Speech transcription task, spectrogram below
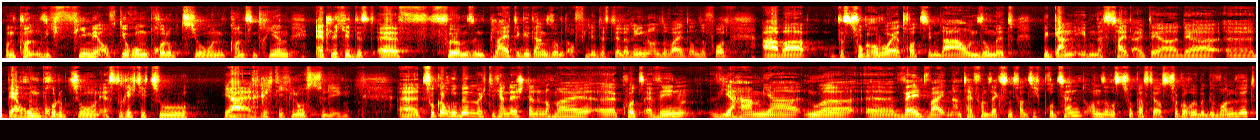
und konnten sich viel mehr auf die Rumproduktion konzentrieren. Etliche Dist äh, Firmen sind pleite gegangen, somit auch viele Destillerien und so weiter und so fort. Aber das Zuckerrohr war ja trotzdem da und somit begann eben das Zeitalter der, der, äh, der Rumproduktion erst richtig zu ja, richtig loszulegen. Äh, Zuckerrübe möchte ich an der Stelle nochmal äh, kurz erwähnen. Wir haben ja nur äh, weltweit einen Anteil von 26 Prozent unseres Zuckers, der aus Zuckerrübe gewonnen wird.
